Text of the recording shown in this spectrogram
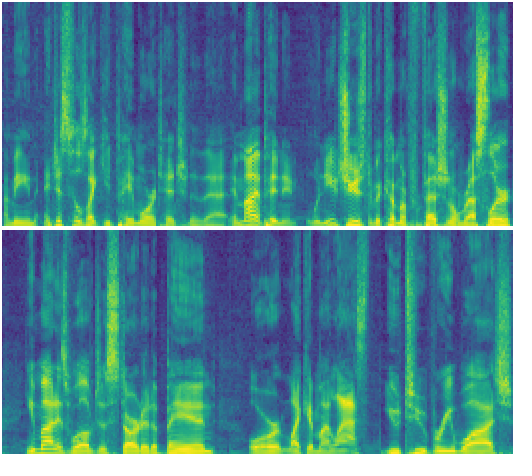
I mean, it just feels like you'd pay more attention to that. In my opinion, when you choose to become a professional wrestler, you might as well have just started a band or like in my last YouTube rewatch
